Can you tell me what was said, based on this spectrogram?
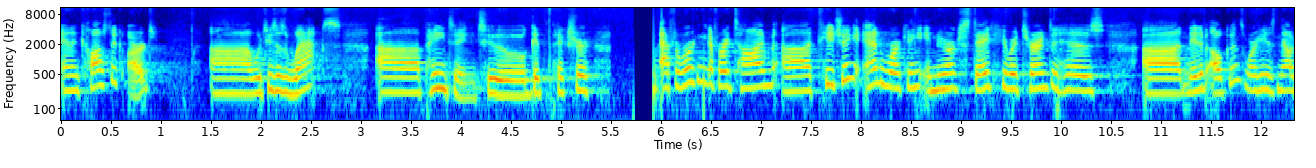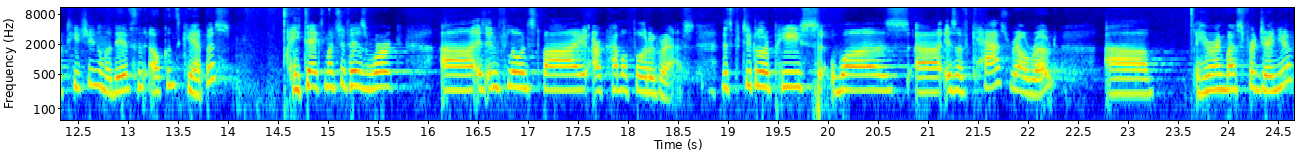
and encaustic art, uh, which uses wax uh, painting to get the picture. After working for a time uh, teaching and working in New York State, he returned to his native Elkins, where he is now teaching on the Davis and Elkins campus. He takes much of his work uh, is influenced by archival photographs. This particular piece was uh, is of Cass Railroad uh, here in West Virginia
